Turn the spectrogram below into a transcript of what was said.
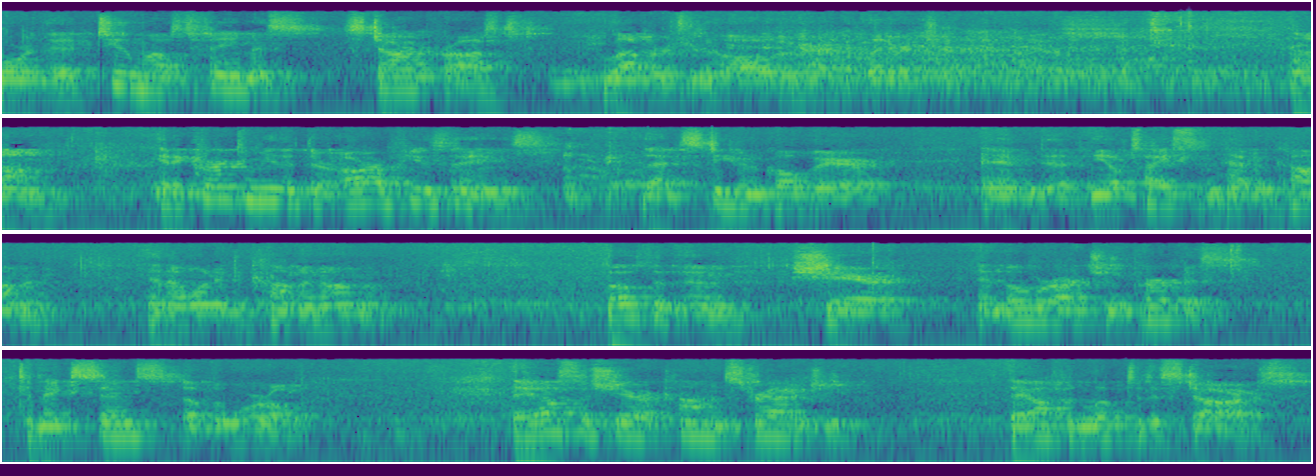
for the two most famous star-crossed lovers in all of American literature. Um, it occurred to me that there are a few things that Stephen Colbert and uh, Neil Tyson have in common, and I wanted to comment on them. Both of them share an overarching purpose to make sense of the world. They also share a common strategy. They often look to the stars,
